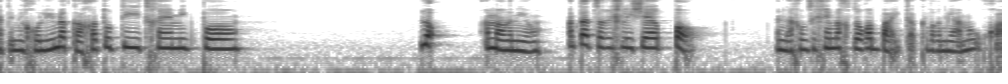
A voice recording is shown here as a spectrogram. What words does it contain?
אתם יכולים לקחת אותי איתכם מפה? לא, אמר ניאו. אתה צריך להישאר פה. אנחנו צריכים לחזור הביתה, כבר נהיה מאוחר.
